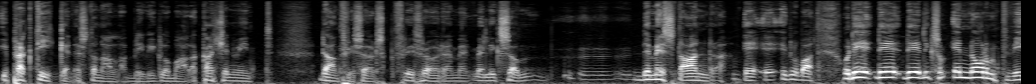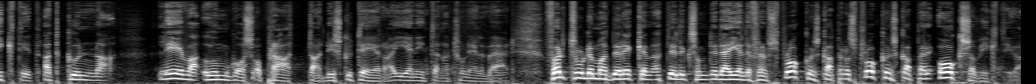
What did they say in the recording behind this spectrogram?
i praktiken nästan alla blivit globala. Kanske nu inte damfrisörer men, men liksom eh, det mesta andra är, är, är globalt. Och det, det, det är liksom enormt viktigt att kunna leva, umgås och prata, diskutera i en internationell värld. Förr trodde man att det, räcker, att det, liksom, det där gällde främst språkkunskaper och språkkunskaper är också viktiga.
